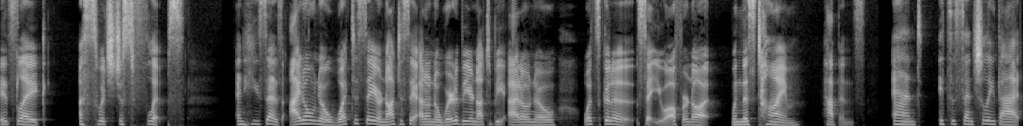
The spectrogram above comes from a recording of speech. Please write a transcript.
It's like a switch just flips. And he says, I don't know what to say or not to say. I don't know where to be or not to be. I don't know what's going to set you off or not when this time happens. And it's essentially that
